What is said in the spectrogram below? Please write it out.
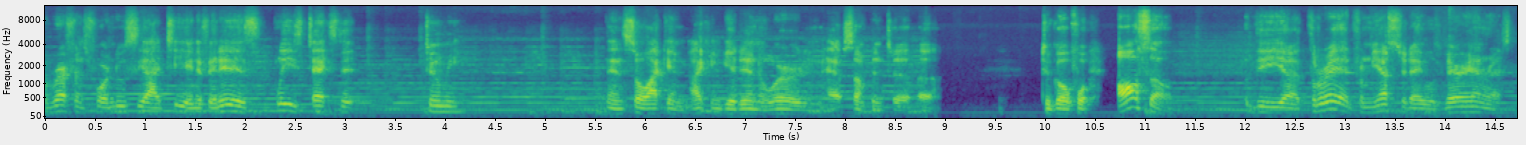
reference for a new CIT? And if it is, please text it to me, and so I can I can get in the word and have something to uh, to go for. Also, the uh, thread from yesterday was very interesting.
